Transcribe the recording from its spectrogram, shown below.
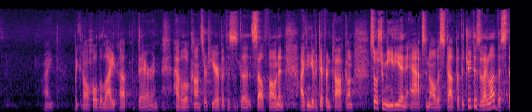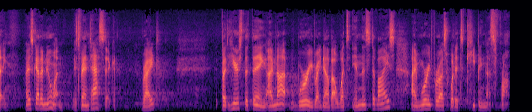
right? We can all hold the light up there and have a little concert here, but this is the cell phone, and I can give a different talk on social media and apps and all this stuff. But the truth is, is I love this thing. I just got a new one. It's fantastic, right? But here's the thing I'm not worried right now about what's in this device. I'm worried for us what it's keeping us from.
